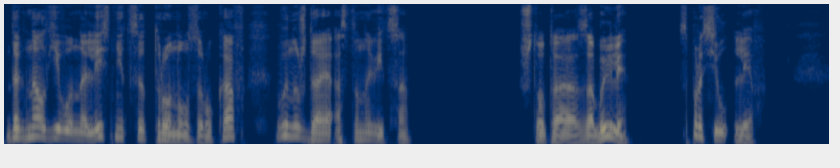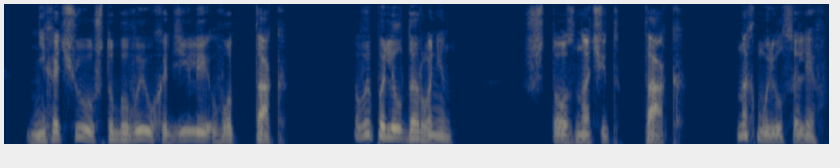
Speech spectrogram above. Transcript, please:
догнал его на лестнице, тронул за рукав, вынуждая остановиться. «Что-то забыли?» — спросил Лев. «Не хочу, чтобы вы уходили вот так», — выпалил Доронин. «Что значит «так»?» — нахмурился Лев.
